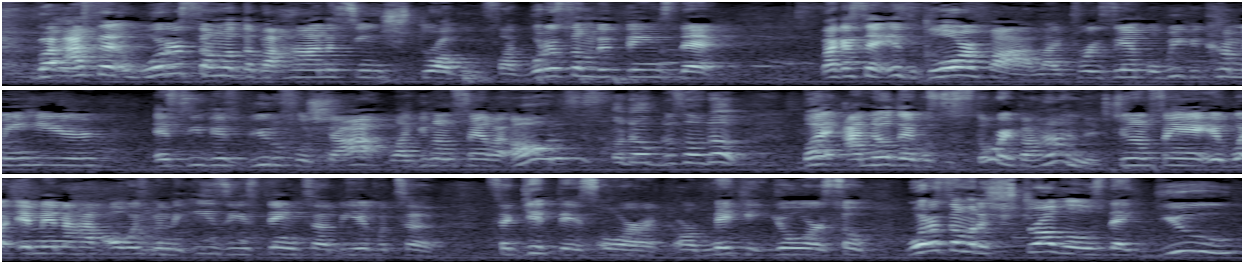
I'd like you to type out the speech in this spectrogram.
But I said, what are some of the behind the scenes struggles? Like, what are some of the things that like I said, it's glorified. Like for example, we could come in here and see this beautiful shop. Like you know what I'm saying? Like oh, this is so dope, this is so dope. But I know there was a story behind this. You know what I'm saying? It, it may not have always been the easiest thing to be able to to get this or or make it yours. So what are some of the struggles that you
